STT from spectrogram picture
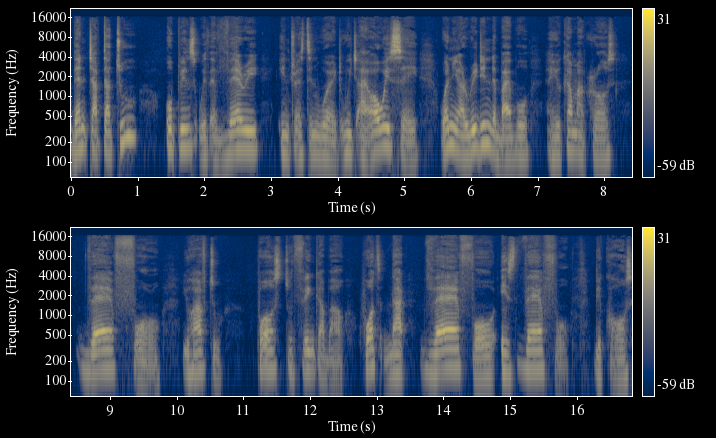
Then chapter 2 opens with a very interesting word, which I always say when you are reading the Bible and you come across, therefore, you have to pause to think about what that therefore is there for, because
